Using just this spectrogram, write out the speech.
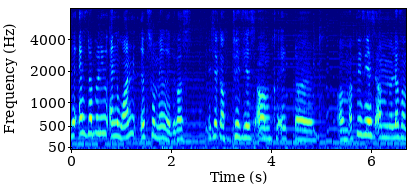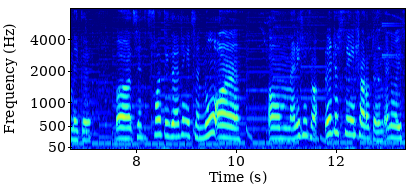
the SWN1 looks familiar because it's like a previous um creator, um a previous um level maker. But since it's Forte, then I think it's a new or um anything. So let's just say shout out to him. Anyways,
